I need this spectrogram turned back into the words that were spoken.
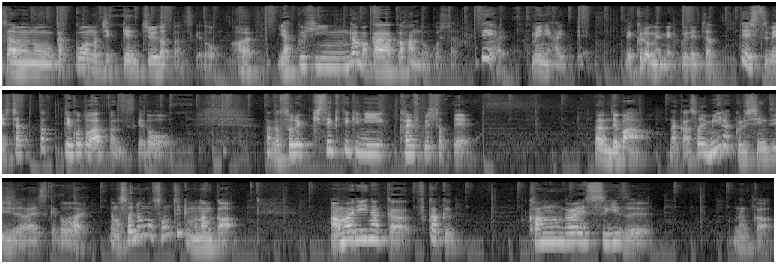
さあの学校の実験中だったんですけどはい。薬品がまあ化学反応を起こしちゃって、はい。目に入ってで黒目めくれちゃって失明しちゃったっていうことはあったんですけどなんかそれ奇跡的に回復しちゃってなんでまあなんかそういうミラクル信じるじゃないですけど、はい。でもそれもその時もなんかあまりなんか深く考えすぎずなんか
